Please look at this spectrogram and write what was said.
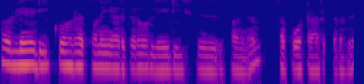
ஒரு லேடி கூட துணையாக இருக்கிற ஒரு லேடிஸு இருப்பாங்க. சப்போர்ட்டாக இருக்கிறது.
